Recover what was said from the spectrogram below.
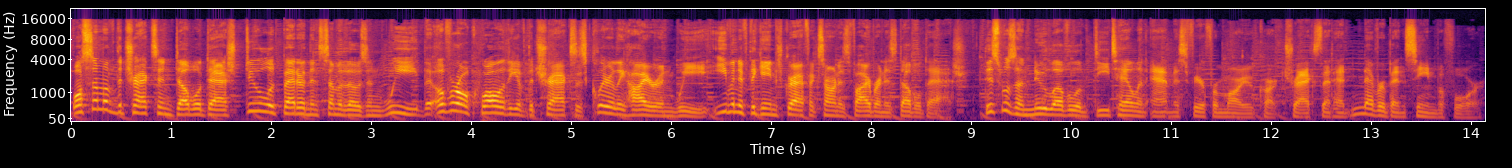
While some of the tracks in Double Dash do look better than some of those in Wii, the overall quality of the tracks is clearly higher in Wii, even if the game's graphics aren't as vibrant as Double Dash. This was a new level of detail and atmosphere for Mario Kart tracks that had never been seen before.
